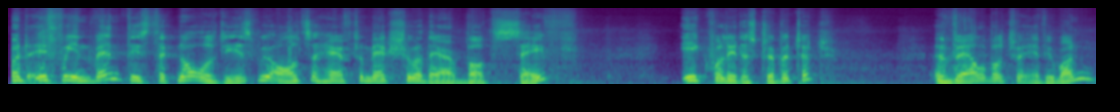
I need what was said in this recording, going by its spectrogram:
But if we invent these technologies, we also have to make sure they are both safe, equally distributed, available to everyone,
